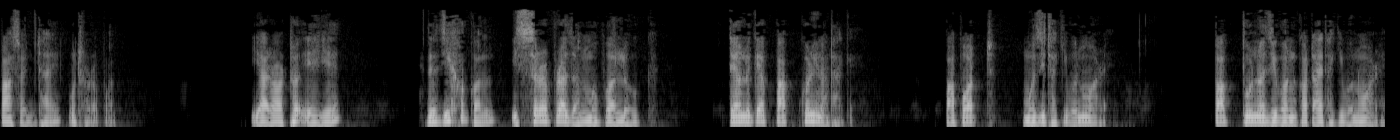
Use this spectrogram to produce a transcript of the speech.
পাঁচ অধ্যায় ওঠৰ পদ। ইয়াৰ অৰ্থ এইয়ে যে যিসকল ঈশ্বৰৰ পৰা জন্ম পোৱা লোক তেওঁলোকে পাপ কৰি নাথাকে। পাপত মজি থাকিব নোৱাৰে। পাপপূৰ্ণ জীৱন কটাই থাকিব নোৱাৰে।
